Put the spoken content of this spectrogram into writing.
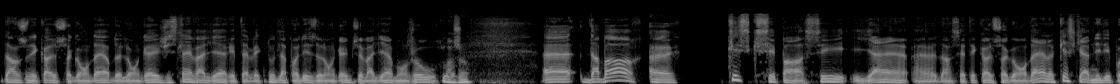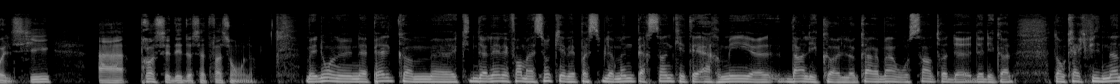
dans une école secondaire de Longueuil. Ghislain Vallière est avec nous de la police de Longueuil. Monsieur Vallière, bonjour. Bonjour. Euh, D'abord, euh, Qu'est-ce qui s'est passé hier euh, dans cette école secondaire? Qu'est-ce qui a amené les policiers à procéder de cette façon-là? Mais nous, on a un appel comme euh, qui donnait l'information qu'il y avait possiblement une personne qui était armée euh, dans l'école, carrément au centre de, l'école. Donc, rapidement,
